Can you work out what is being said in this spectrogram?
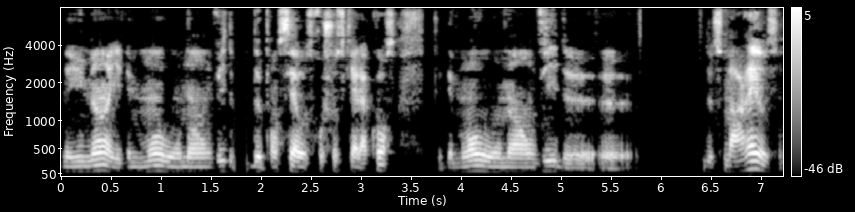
on est humain, il y a des moments où on a envie de, de penser à autre chose qu'à la course, il y a des moments où on a envie de, euh, de se marrer aussi.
